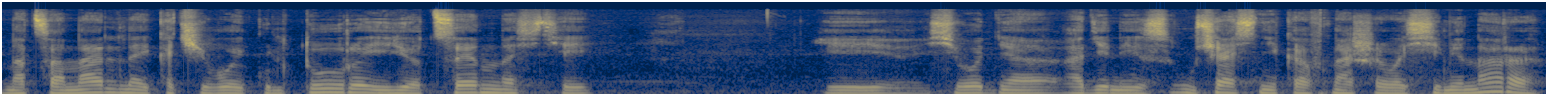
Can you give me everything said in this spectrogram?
национальной кочевой культуры, ее ценностей. И сегодня один из участников нашего семинара,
